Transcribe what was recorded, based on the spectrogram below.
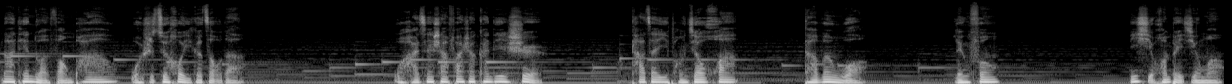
那天暖房趴，我是最后一个走的。我还在沙发上看电视，他在一旁浇花。他问我：“凌峰，你喜欢北京吗？”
